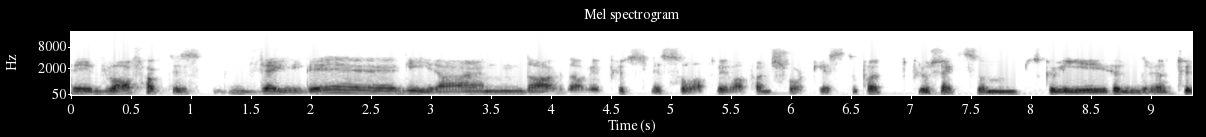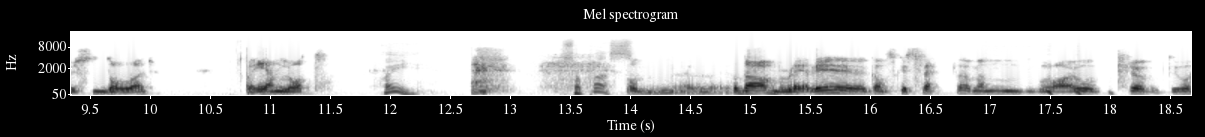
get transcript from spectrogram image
vi var faktisk veldig gira en dag da vi plutselig så at vi var på en shortliste på et prosjekt som skulle gi 100 000 dollar på én låt. Oi, såpass? og, og, da ble vi ganske svette, men var jo, prøvde jo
